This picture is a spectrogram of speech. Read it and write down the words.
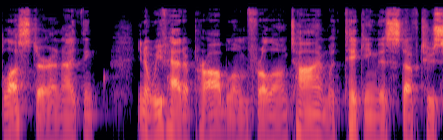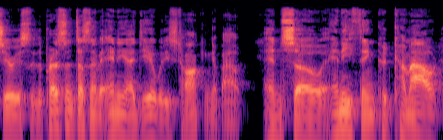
bluster. And I think, you know, we've had a problem for a long time with taking this stuff too seriously. The president doesn't have any idea what he's talking about. And so anything could come out,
